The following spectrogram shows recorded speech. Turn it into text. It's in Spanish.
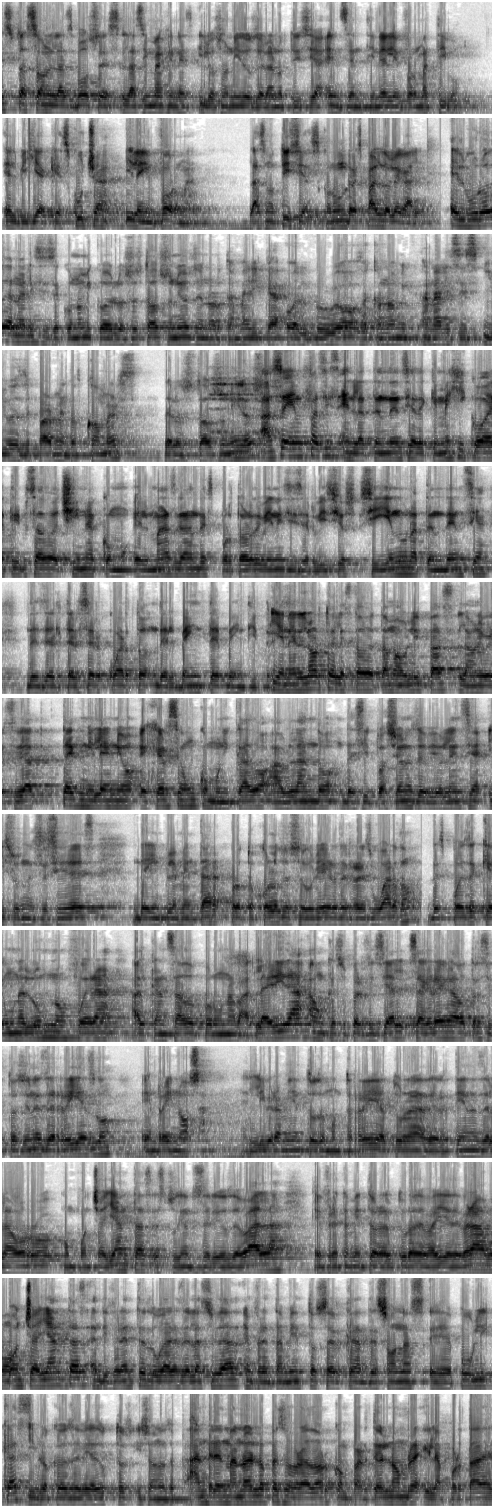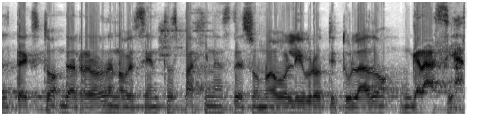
Estas son las voces, las imágenes y los sonidos de la noticia en Centinela Informativo, el vigía que escucha y le informa. Las noticias con un respaldo legal. El Buró de Análisis Económico de los Estados Unidos de Norteamérica o el Bureau of Economic Analysis US Department of Commerce de los Estados Unidos, hace énfasis en la tendencia de que México ha eclipsado a China como el más grande exportador de bienes y servicios, siguiendo una tendencia desde el tercer cuarto del 2023. Y en el norte del estado de Tamaulipas, la Universidad Tec Milenio ejerce un comunicado hablando de situaciones de violencia y sus necesidades de implementar protocolos de seguridad y de resguardo después de que un alumno fuera alcanzado por una bala. La herida, aunque superficial, se agrega a otras situaciones de riesgo en Reynosa el libramiento de Monterrey, altura de Retienes del Ahorro con ponchallantas, estudiantes heridos de bala, enfrentamiento a la altura de Valle de Bravo, ponchallantas en diferentes lugares de la ciudad, enfrentamientos cerca de zonas eh, públicas y bloqueos de viaductos y zonas de paz. Andrés Manuel López Obrador compartió el nombre y la portada del texto de alrededor de 900 páginas de su nuevo libro titulado Gracias.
